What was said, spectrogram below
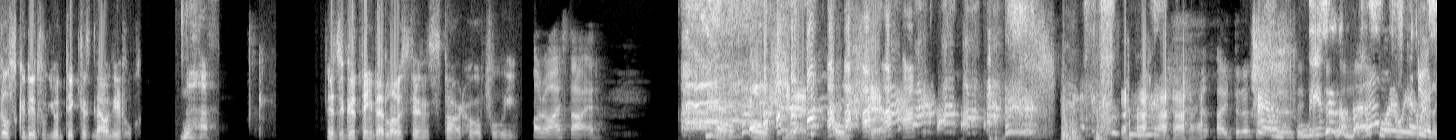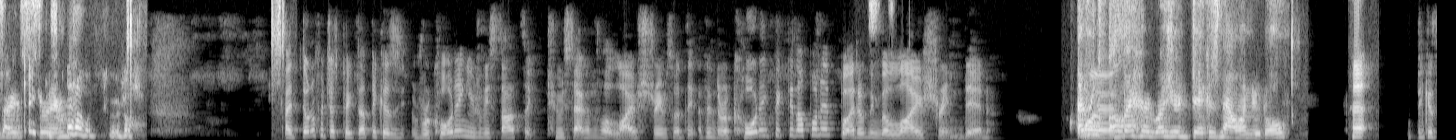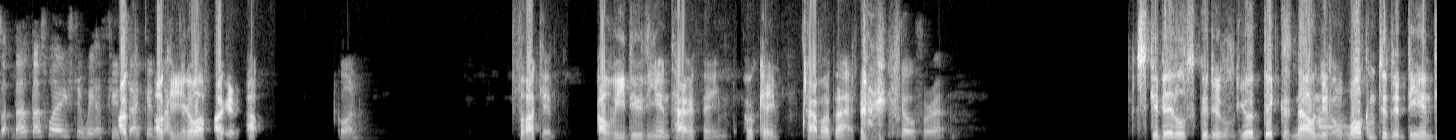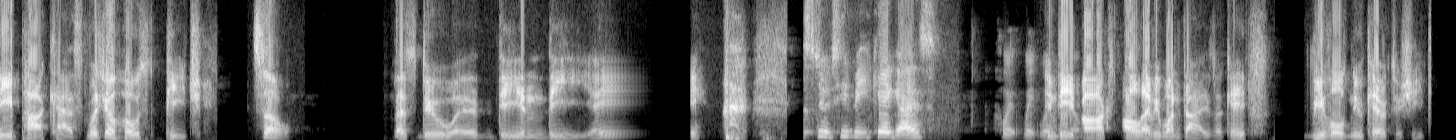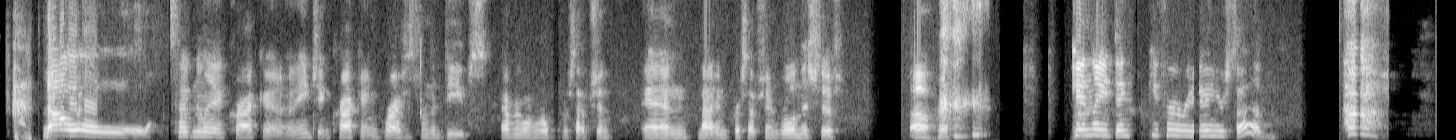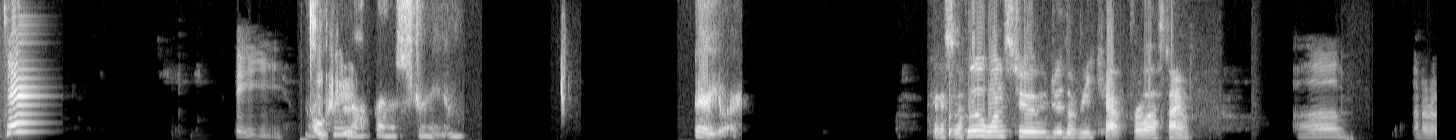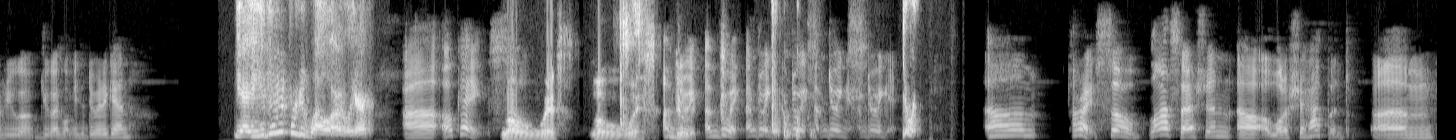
Skiddle Skiddle, your dick is now a noodle. It's a good thing that Lois didn't start, hopefully. Oh no, I started. Oh, oh shit! Oh shit! I don't know if they, I don't know if they These are the on best way we ever Noodle, start your dick is stream. a noodle. I don't know if it just picked up because recording usually starts like two seconds before live stream, so I think I think the recording picked it up on it, but I don't think the live stream did. I think all I heard was your dick is now a noodle. Because that, that's why I usually wait a few okay, seconds. okay, after- you know what? Fuck it. I'll, Go on. fuck it. I'll redo the entire thing. Okay? How about that? Go for it. Skididdle Skididdle, your dick is now a noodle. Welcome to the D and D podcast with your host Peach. So, let's do a D and D, eh? Let's do TPK, guys. Wait, wait, wait. Indeed, no. box all everyone dies. Okay, reroll new character sheet. No! Suddenly no. a kraken, an ancient kraken, rises from the deeps. Everyone roll perception. And not in perception, roll initiative. Oh, right. Kinley, thank you for renewing your sub. Hey. Oh, Must shit. Not by the stream. There you are. Okay, so who wants to do the recap for last time? Um, I don't know. Do you do you guys want me to do it again? Yeah, you did it pretty well earlier. Uh, okay. So Low Lois, I'm do doing. it. I'm doing. I'm doing. I'm doing. I'm doing it. I'm doing it. Do it. Um. All right. So last session, uh, a lot of shit happened. Um.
